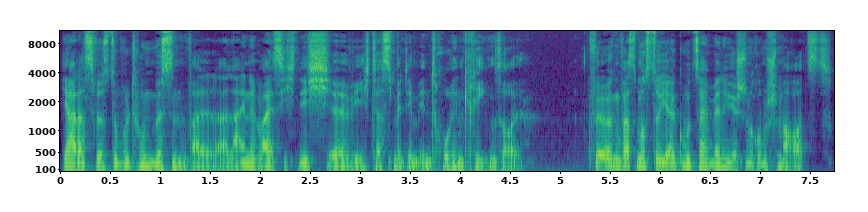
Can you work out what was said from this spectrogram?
Ja, das wirst du wohl tun müssen, weil alleine weiß ich nicht, äh, wie ich das mit dem Intro hinkriegen soll. Für irgendwas musst du ja gut sein, wenn du hier schon rumschmarotzt.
